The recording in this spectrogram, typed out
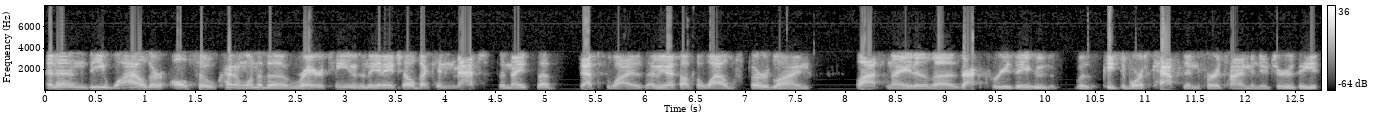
And then the Wild are also kind of one of the rare teams in the NHL that can match the Knights up depth wise. I mean, I thought the Wild's third line last night of uh, Zach Parise, who was Pete DeBoer's captain for a time in New Jersey,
